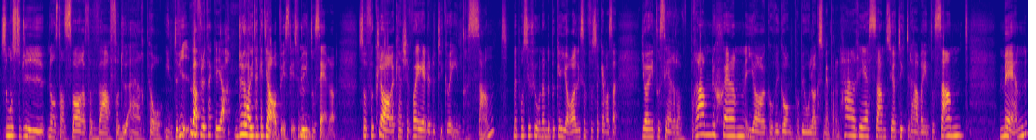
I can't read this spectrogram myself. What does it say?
Så måste du någonstans svara för varför du är på intervjun. Varför du tackar ja. Du har ju tackat ja obviously, så du är Mm. intresserad. Så förklara kanske vad är det du tycker är intressant med positionen. Det brukar jag liksom försöka vara så här, jag är intresserad av branschen, jag går igång på bolag som är på den här resan, så jag tyckte det här var intressant. Men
